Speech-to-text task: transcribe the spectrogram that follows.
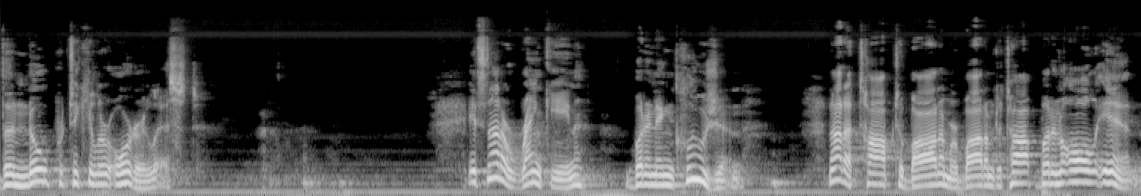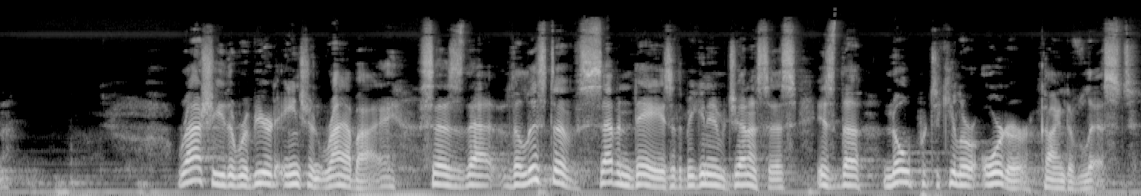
the no particular order list. It's not a ranking, but an inclusion. Not a top to bottom or bottom to top, but an all in. Rashi, the revered ancient rabbi, says that the list of seven days at the beginning of Genesis is the no particular order kind of list.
